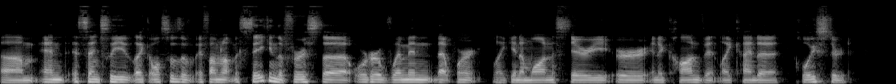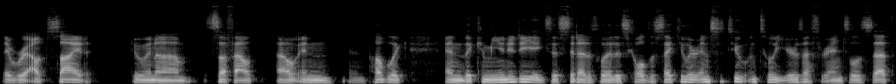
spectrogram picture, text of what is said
Um, and essentially, like also the, if I'm not mistaken, the first uh, order of women that weren't like in a monastery or in a convent, like kind of cloistered. They were outside doing um, stuff out out in in public, and the community existed as what is called the Secular Institute until years after Angela's death.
